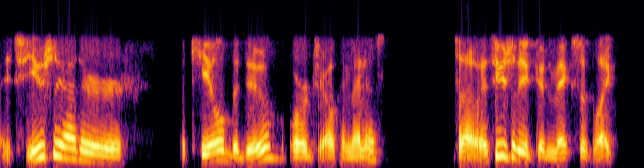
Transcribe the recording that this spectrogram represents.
it's usually either Akil Baddoo or Joe Jimenez. So it's usually a good mix of like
